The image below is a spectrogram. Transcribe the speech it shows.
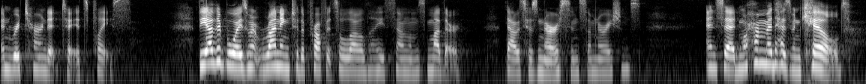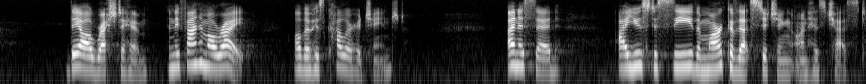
and returned it to its place. The other boys went running to the Prophet's mother, that was his nurse in some narrations, and said, Muhammad has been killed. They all rushed to him, and they found him all right, although his color had changed. Anas said, I used to see the mark of that stitching on his chest.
